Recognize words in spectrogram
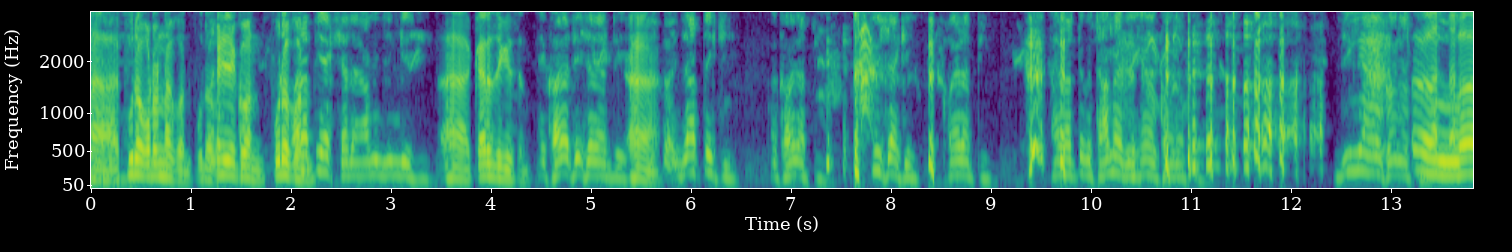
না পুরো ঘটনা কন পুরো এই কন পুরো কন। আমি জিঙ্গেছি। হ্যাঁ কারে জিগেছেন? এই খয়রাতি সারা ডে হ্যাঁ যাতে কি? খয়রাতি। পয়সা কি? খয়রাতি। খারাপ থেকে থানা গেছে খারাপ জিলে খারাপ আল্লাহ।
